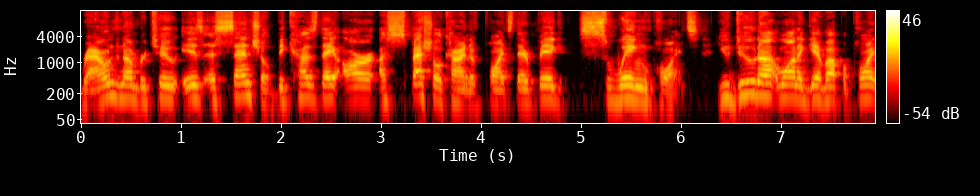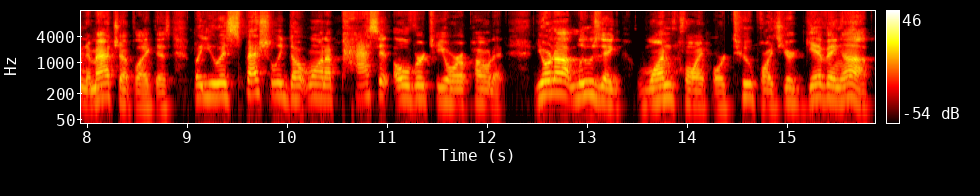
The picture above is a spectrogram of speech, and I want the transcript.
round number two is essential because they are a special kind of points. They're big swing points. You do not want to give up a point in a matchup like this, but you especially don't want to pass it over to your opponent. You're not losing one point or two points. You're giving up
